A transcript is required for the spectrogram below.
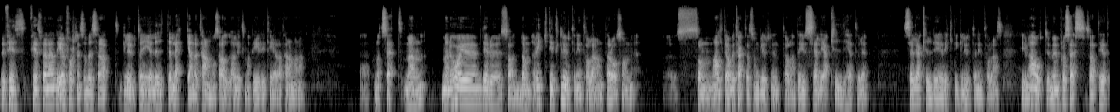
det finns, finns väl en del forskning som visar att gluten ger lite läckande tarm hos alla, liksom att det irriterar tarmarna Eh, på något sätt. Men, men du har ju det du sa, de riktigt glutenintoleranta då som, som alltid har betraktats som glutenintolerant, det är ju celiaki heter det. Celiaki, det är riktig glutenintolerans. Det är ju en autoimmun process så att det är ett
